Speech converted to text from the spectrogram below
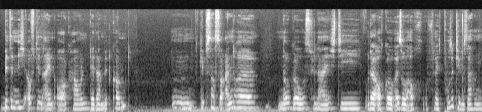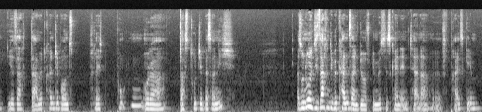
bitte nicht auf den einen Ork hauen, der da mitkommt. Ähm, Gibt es noch so andere No-Gos vielleicht, die, oder auch, also auch vielleicht positive Sachen, die ihr sagt, damit könnt ihr bei uns vielleicht punkten oder das tut ihr besser nicht? Also nur die Sachen, die bekannt sein dürfen, ihr müsst jetzt keine interner äh, Preis geben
